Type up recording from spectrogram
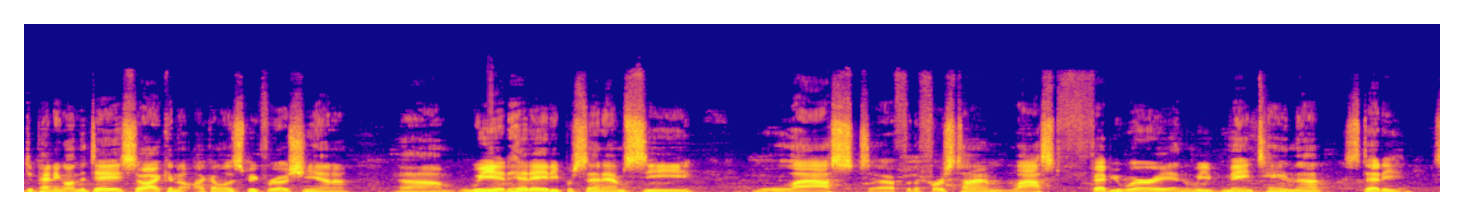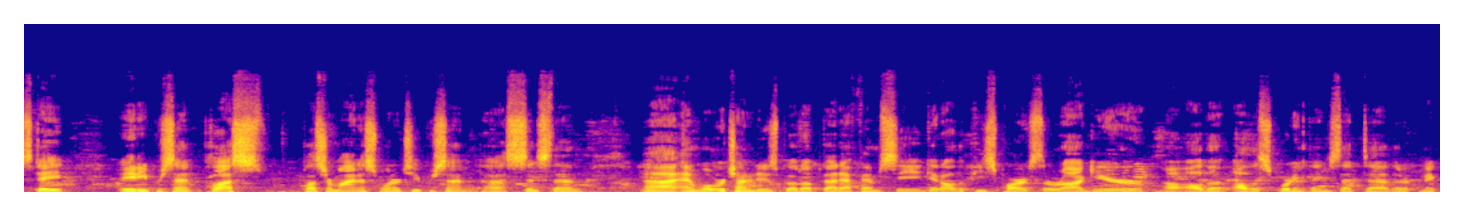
depending on the day. So I can I can only speak for Oceana. Um, we had hit eighty percent MC last uh, for the first time last February, and we've maintained that steady state, 80% plus, plus or minus one or two percent uh, since then. Uh, and what we're trying to do is build up that FMC, get all the piece parts, the raw gear, all the all the supporting things that uh, that make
